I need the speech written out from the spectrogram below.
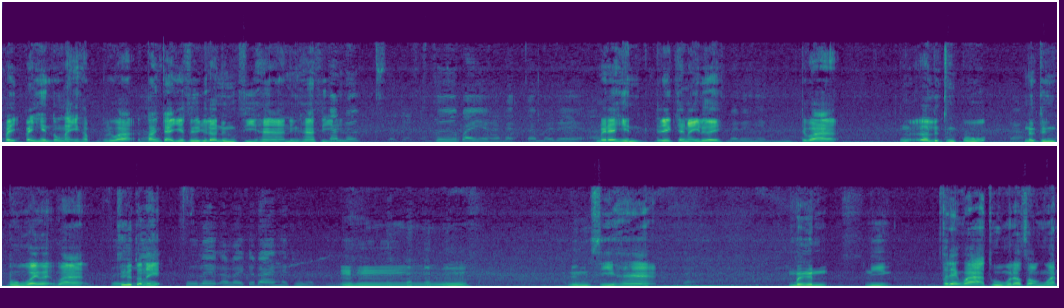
ไรเลยไปไปเห็นตรงไหนครับ หรือว่าตั้งใจจะซื้ออยู่แล้วหนึ่งสี่ห้าหนึ่งห้าสี่ก็นึกซื้อไปอย่างนั้นแหละแต่ไม่ได้อะไม่ได้เห็นเลขจากไหนเลย ไม่ได้เห็นแต่ว่าเราลึกถึงปู่จ้ะนึกถึงปู่ไว้ว่าซื้อตัวไหนซซื้อเลขอะไรก็ได้ให้ถูก อือหือหนึ่งสี่ห้าหมื่นนี่ แสดงว่าถูกมาแล้วสองงวด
